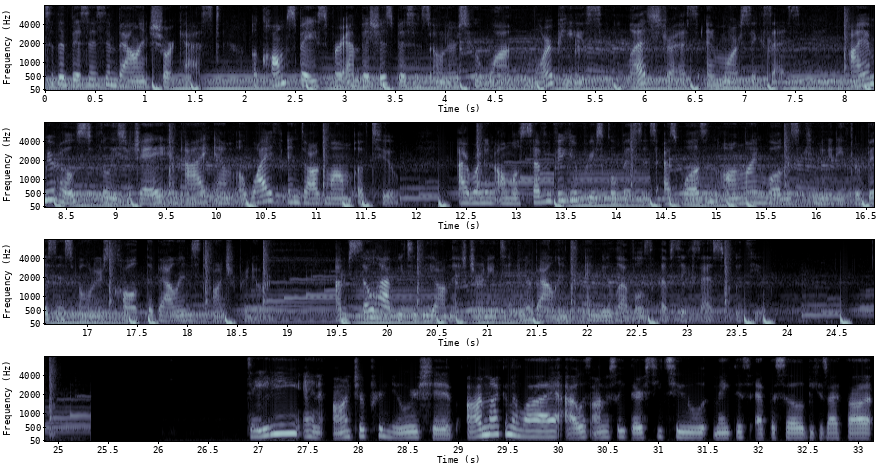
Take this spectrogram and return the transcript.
to the Business and Balance Shortcast, a calm space for ambitious business owners who want more peace, less stress, and more success. I am your host, Felicia J, and I am a wife and dog mom of two. I run an almost seven figure preschool business as well as an online wellness community for business owners called The Balanced Entrepreneur. I'm so happy to be on this journey to inner balance and new levels of success with you. Dating and entrepreneurship. I'm not going to lie, I was honestly thirsty to make this episode because I thought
